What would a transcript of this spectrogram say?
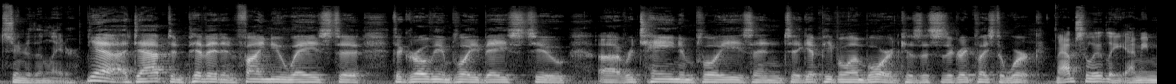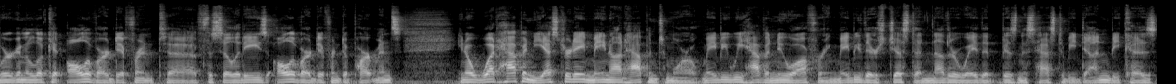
sooner than later. Yeah, adapt and pivot and find new ways to to grow the employee base, to uh, retain employees, and to get people on board because this is a great place to work. Absolutely. I mean, we're going to look at all of our different uh, facilities, all of our different departments. You know, what happened yesterday may not happen tomorrow. Maybe we have a new offering. Maybe there's just another way that business has to be done because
